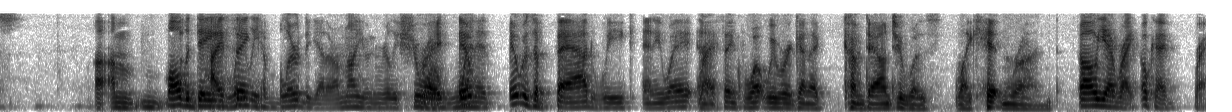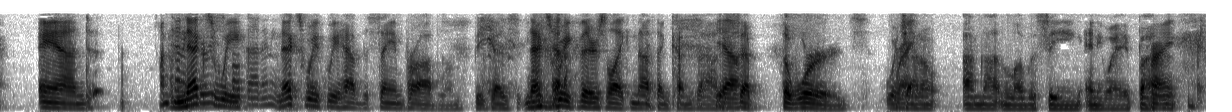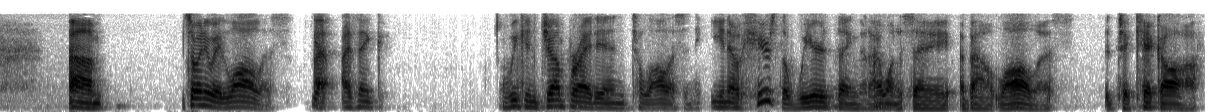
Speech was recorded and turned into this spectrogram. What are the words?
Uh, I'm all the days I lately think- have blurred together. I'm not even really sure Right. when it, it. it was a bad week anyway, and I think what we were going to come down to was like hit and run. Oh yeah, right. Okay, right. And I'm next week, anyway. next week we have the same problem because next Yeah. week there's like nothing comes out Yeah. except the words, which Right. I don't, I'm not in love with seeing anyway. But Right. um, so anyway, Lawless. Yeah. I, I think we can jump right into Lawless, and you know, here's the weird thing that I want to say about Lawless to kick off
